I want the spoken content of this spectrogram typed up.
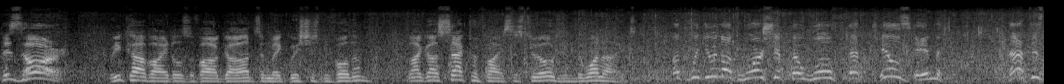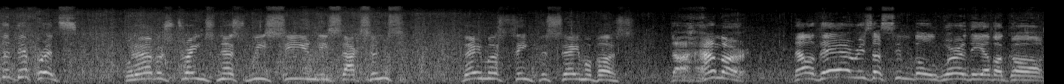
Bizarre. We carve idols of our gods and make wishes before them, like our sacrifices to Odin, the One-Eyed. But we do not worship the wolf that kills him. That is the difference. Whatever strangeness we see in these Saxons, they must think the same of us. The hammer! Now there is a symbol worthy of a god.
